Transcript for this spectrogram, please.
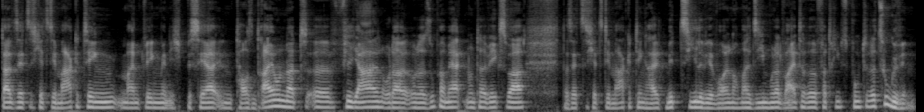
da setze ich jetzt den Marketing, meinetwegen, wenn ich bisher in 1300 äh, Filialen oder, oder Supermärkten unterwegs war, da setze ich jetzt den Marketing halt mit Ziele, wir wollen nochmal 700 weitere Vertriebspunkte dazugewinnen.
